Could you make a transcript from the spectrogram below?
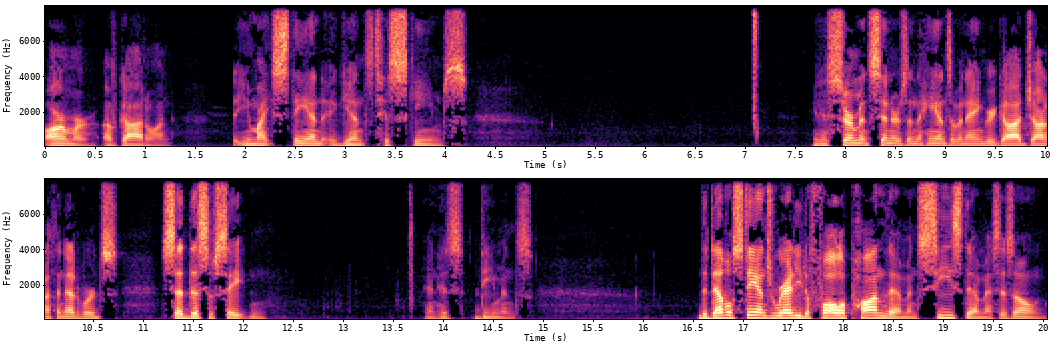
armor of God on, that you might stand against his schemes. In his sermon, Sinners in the Hands of an Angry God, Jonathan Edwards said this of Satan and his demons The devil stands ready to fall upon them and seize them as his own.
